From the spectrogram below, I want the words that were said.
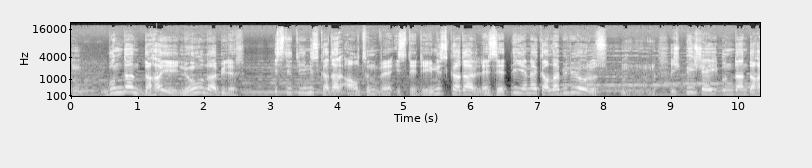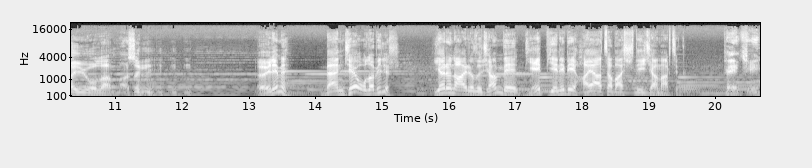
Hmm, Bundan daha iyi ne olabilir? İstediğimiz kadar altın ve istediğimiz kadar lezzetli yemek alabiliyoruz. Hmm, Hiçbir şey bundan daha iyi olamaz. Öyle mi? Bence olabilir. Yarın ayrılacağım ve yepyeni bir hayata başlayacağım artık. Peki,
